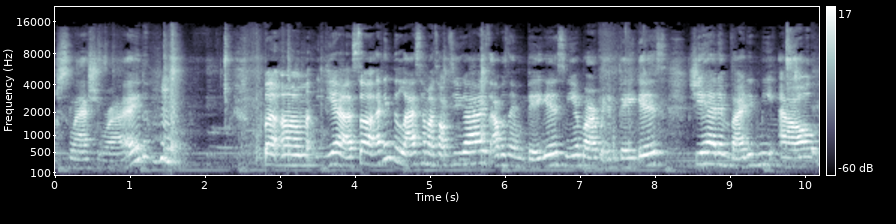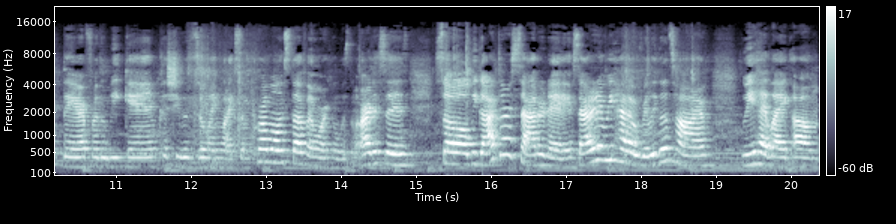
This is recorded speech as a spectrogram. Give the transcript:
slash ride. But um yeah, so I think the last time I talked to you guys, I was in Vegas. Me and Barbara in Vegas. She had invited me out there for the weekend because she was doing like some promo and stuff and working with some artists. So we got there Saturday. Saturday we had a really good time. We had like um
